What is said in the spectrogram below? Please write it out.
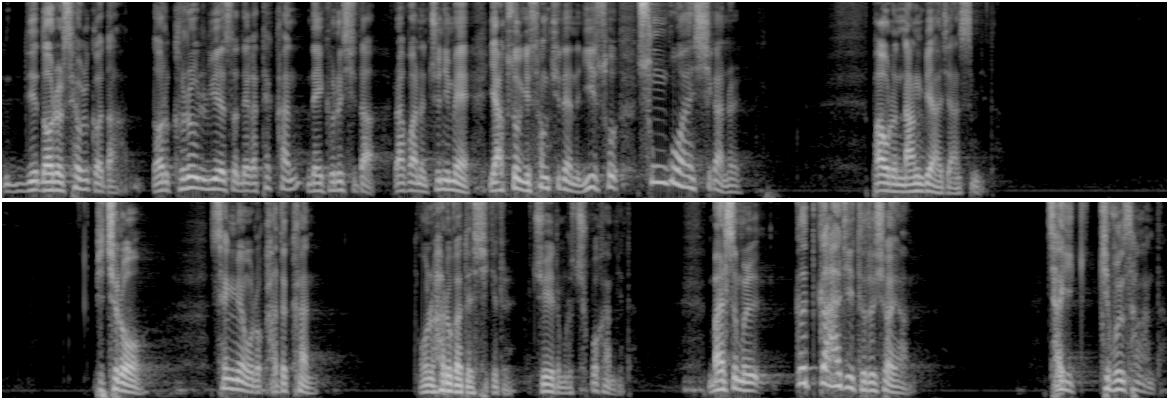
네- 너를 세울 거다. 너를 그를 위해서 내가 택한 내 그릇이다라고 하는 주님의 약속이 성취되는 이 소- 숭고한 시간을 바울은 낭비하지 않습니다. 빛으로 생명으로 가득한 오늘 하루가 되시기를 주의 이름으로 축복합니다. 말씀을 끝까지 들으셔야 합니다. 자기 기- 기분 상한다.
